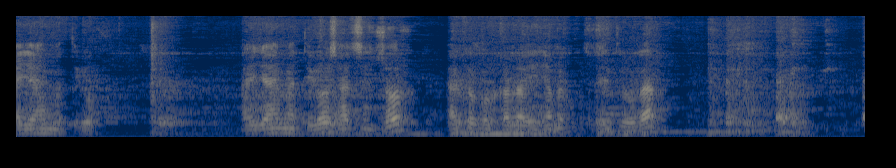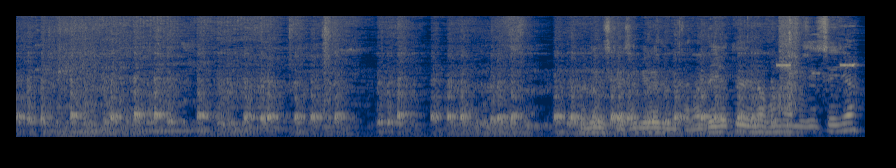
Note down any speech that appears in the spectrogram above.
Ahí ya se me activó. Ahí ya se me activó, el sensor. Hay que colocarlo ahí, ya me puse a centrifugar. Bueno, mis queridos amigos de mi canal de YouTube, de una forma muy sencilla,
